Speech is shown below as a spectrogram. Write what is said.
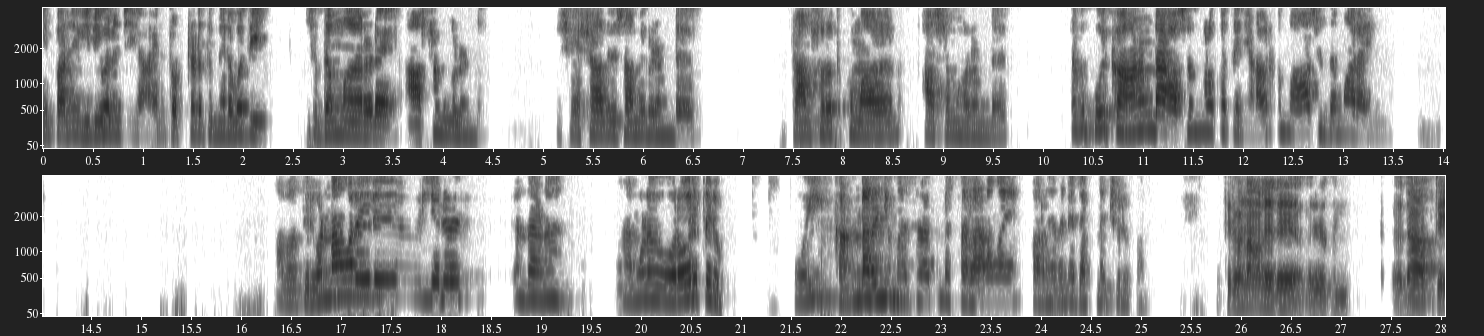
ഈ പറഞ്ഞ ഗിരിവലം ചെയ്യാം. അതിന് തൊട്ടടുത്ത് നിരവധി സിദ്ധന്മാരുടെ ആശ്രമങ്ങളുണ്ട്. ശേഷാദ്രി സ്വാമികളുണ്ട്. രാംസുരത് കുമാർ ആശ്രമങ്ങളുണ്ട്. ഇതൊക്കെ പോയി കാണേണ്ട ആശ്രമങ്ങളൊക്കെ തന്നെയാണ്. അവർക്ക് മഹാസിദ്ധന്മാരായിരുന്നു അപ്പോൾ തിരുവണ്ണാമലയിൽ വലിയൊരു എന്താണ് നമ്മൾ ഓരോരുത്തരും പോയി കണ്ടറിഞ്ഞ് മനസ്സിലാക്കേണ്ട സ്ഥലമാണെന്ന് പറഞ്ഞതിന്റെ രത്നച്ചുരുക്കം. തിരുവണ്ണാമലയിൽ ഒരു ദിവസം രാത്രി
